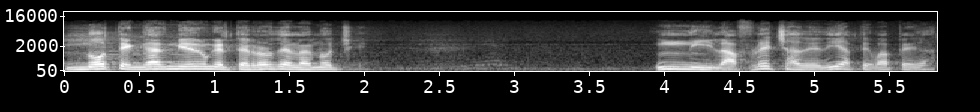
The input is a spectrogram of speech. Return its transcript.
No tengas miedo en el terror de la noche. Ni la flecha de día te va a pegar.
